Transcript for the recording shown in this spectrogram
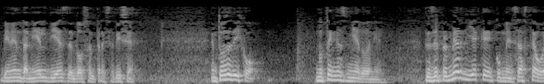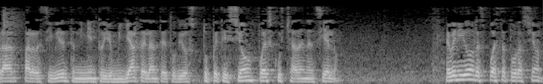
Viene en Daniel 10 del 12 al 13. Dice, entonces dijo, no tengas miedo, Daniel. Desde el primer día que comenzaste a orar para recibir entendimiento y humillarte delante de tu Dios, tu petición fue escuchada en el cielo. He venido en respuesta a tu oración,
